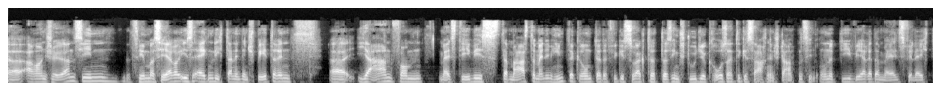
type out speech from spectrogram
äh, Arrangeuren sind. Firma Zero ist eigentlich dann in den späteren äh, Jahren von Miles Davis der Mastermind im Hintergrund, der dafür gesorgt hat, dass im Studio großartige Sachen entstanden sind. Ohne die wäre der Miles vielleicht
